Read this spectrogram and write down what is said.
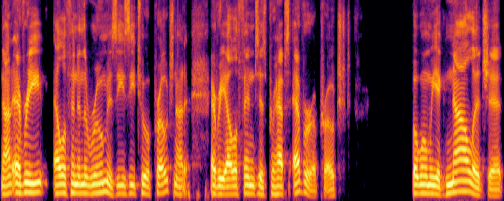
Not every elephant in the room is easy to approach. Not every elephant is perhaps ever approached. But when we acknowledge it,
